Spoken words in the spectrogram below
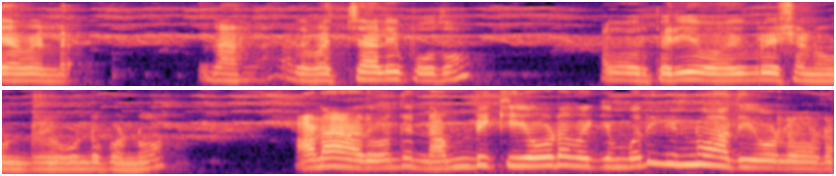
தேவையில்லை. நான் அதை வச்சாலே போதும். அது ஒரு பெரிய வைப்ரேஷன் உண்டு உண்டு பண்ணும். ஆனால் அது வந்து நம்பிக்கையோடு வைக்கும்போது இன்னும் அதோட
